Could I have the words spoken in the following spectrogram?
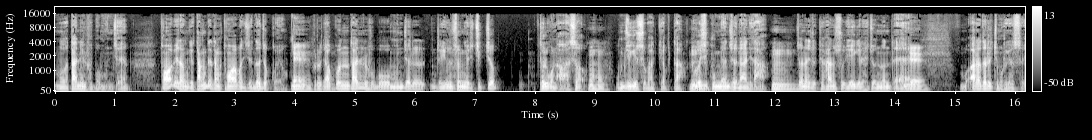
뭐 단일 후보 문제. 통합이라는 게 당대당 통합은 이제 늦었고요. 네, 그렇죠. 야권 단일 후보 문제를 이제 윤석열이 직접 들고 나와서 어허. 움직일 수밖에 없다. 그것이 국면 전환이다. 음. 저는 이렇게 한 수 얘기를 해줬는데 네. 뭐 알아들을지 모르겠어요.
